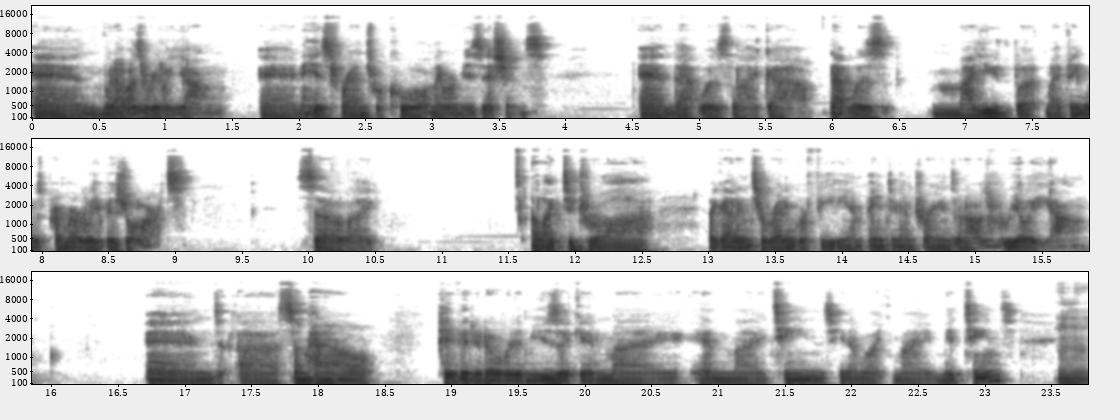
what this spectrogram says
and when I was really young, and his friends were cool and they were musicians, and that was like uh, that was my youth. But my thing was primarily visual arts. So like, I like to draw. I got into writing graffiti and painting on trains when I was really young and uh, somehow pivoted over to music in my in my teens. You know, like my mid teens. Mm-hmm.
